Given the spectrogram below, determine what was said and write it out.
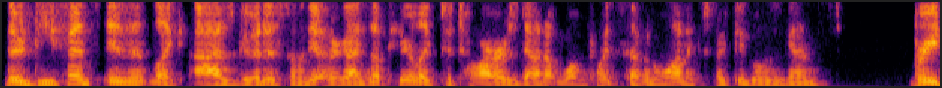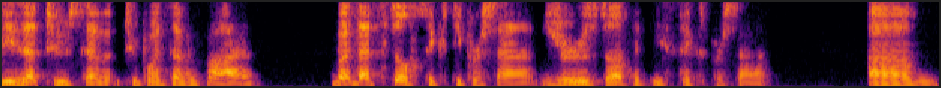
Their defense isn't like as good as some of the other guys up here. Like Tatar is down at 1.71 expected goals against. Brady's at 27 2.75, but that's still 60%. Giroux still at 56%. Um,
